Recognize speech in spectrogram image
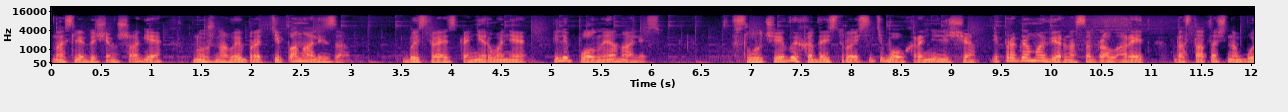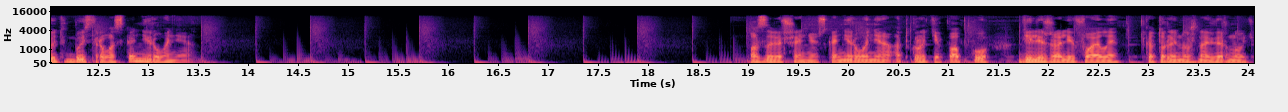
На следующем шаге нужно выбрать тип анализа – быстрое сканирование или полный анализ. В случае выхода из строя сетевого хранилища и программа верно собрала RAID, достаточно будет быстрого сканирования. По завершению сканирования откройте папку, где лежали файлы, которые нужно вернуть.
